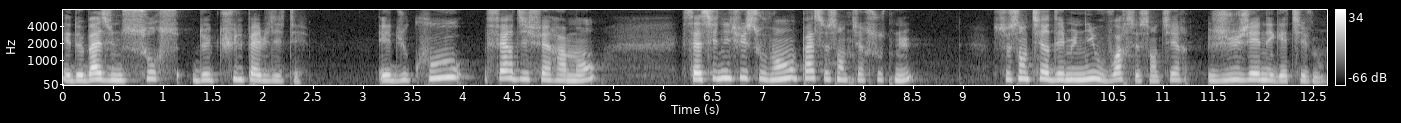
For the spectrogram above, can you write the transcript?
est de base une source de culpabilité. Et du coup, faire différemment, ça signifie souvent pas se sentir soutenu, se sentir démuni ou voire se sentir jugé négativement.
